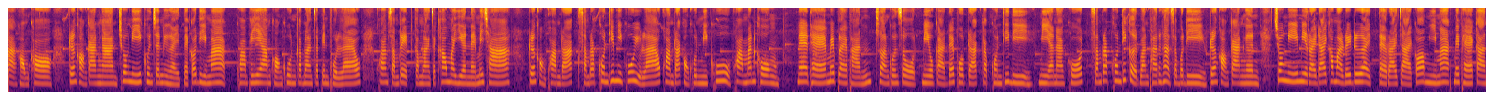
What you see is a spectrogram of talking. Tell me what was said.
ปากหอมคอ เรื่องของการงานช่วงนี้คุณจะเหนื่อย แต่ก็ดีมากความพยายามของคุณกำลังจะเป็นผลแล้ว ความสำเร็จกำลังจะเข้ามาเยือนในไม่ช้า เรื่องของความรักสำหรับคนที่มีคู่อยู่แล้ว ความรักของคนมีคู่ ความมั่นคง แน่แท้ไม่แปรผัน ส่วนคนโสด มีโอกาสได้พบรักกับคนที่ดี มีอนาคตสำหรับคนที่เกิดวันพฤหัสบดี เรื่องของการเงิน ช่วงนี้มีรายได้เข้ามาเรื่อยๆ แต่รายจ่ายก็มีมากไม่แพ้กัน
